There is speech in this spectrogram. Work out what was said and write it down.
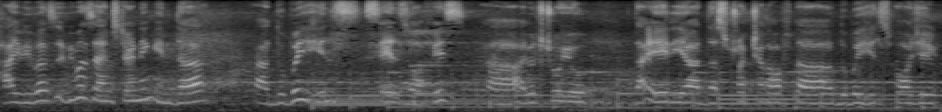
Hi viewers, viewers I am standing in the uh, Dubai Hills sales office. Uh, I will show you the area, the structure of the Dubai Hills project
